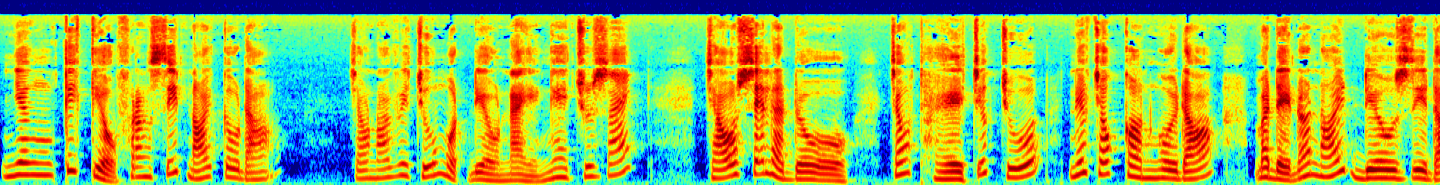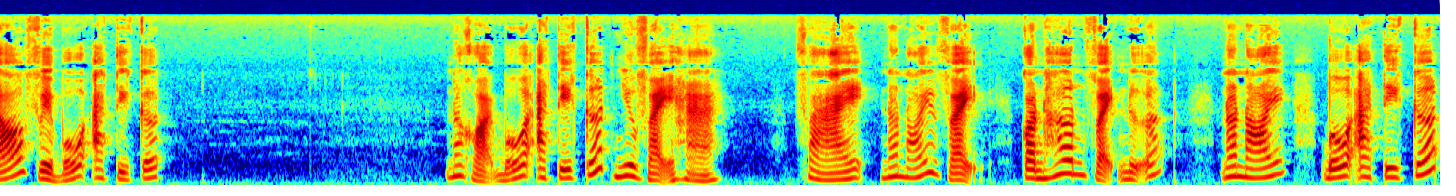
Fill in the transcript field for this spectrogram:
Nhưng cái kiểu Francis nói câu đó, cháu nói với chú một điều này nghe chú rách Cháu sẽ là đồ, cháu thề trước Chúa nếu cháu còn ngồi đó mà để nó nói điều gì đó về bố Atticus. Nó gọi bố Atticus như vậy hả? Phải, nó nói vậy, còn hơn vậy nữa. Nó nói bố Atticus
